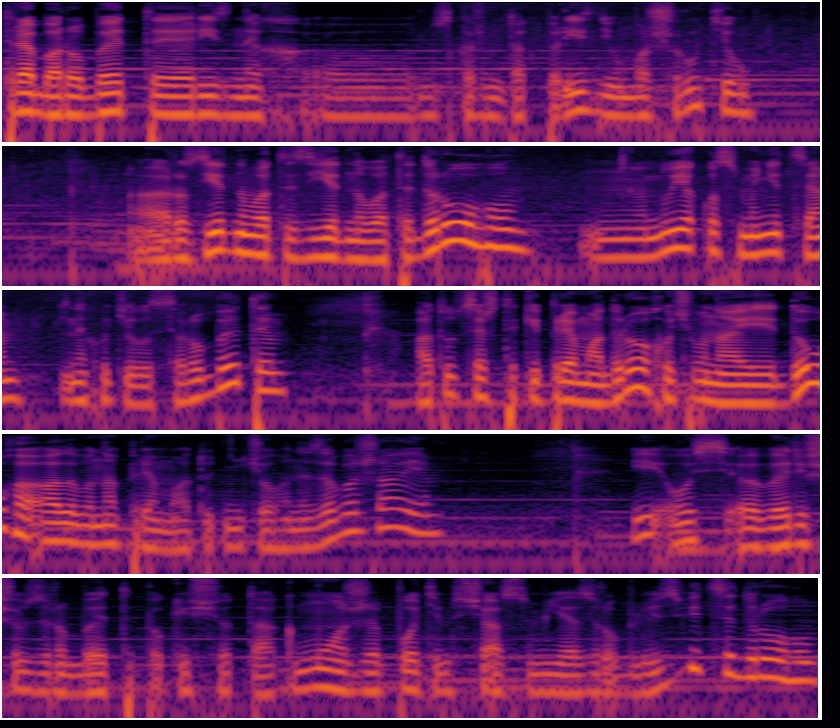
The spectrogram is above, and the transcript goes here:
треба робити різних, е, ну скажімо так, переїздів, маршрутів, е, роз'єднувати, з'єднувати дорогу. Ну, якось мені це не хотілося робити. А тут все ж таки пряма дорога, хоч вона і довга, але вона пряма, тут нічого не заважає. І ось е, вирішив зробити поки що так. Може, потім з часом я зроблю звідси дорогу.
